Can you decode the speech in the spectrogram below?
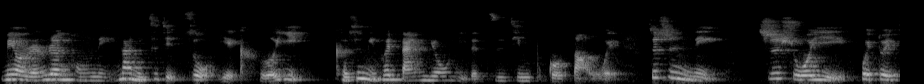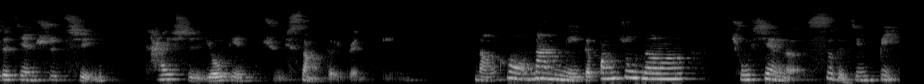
没有人认同你，那你自己做也可以。可是你会担忧你的资金不够到位，这是你之所以会对这件事情开始有点沮丧的原因。然后，那你的帮助呢？出现了四个金币，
